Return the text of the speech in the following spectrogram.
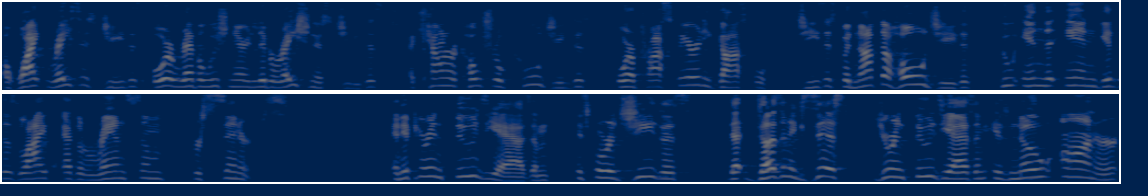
a white racist Jesus, or a revolutionary liberationist Jesus, a countercultural cool Jesus, or a prosperity gospel Jesus, but not the whole Jesus who in the end gives his life as a ransom for sinners. And if your enthusiasm is for a Jesus that doesn't exist, your enthusiasm is no honor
